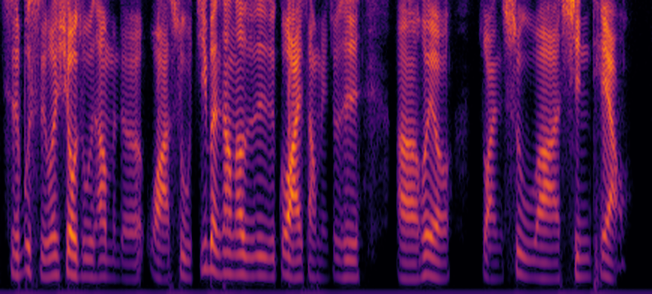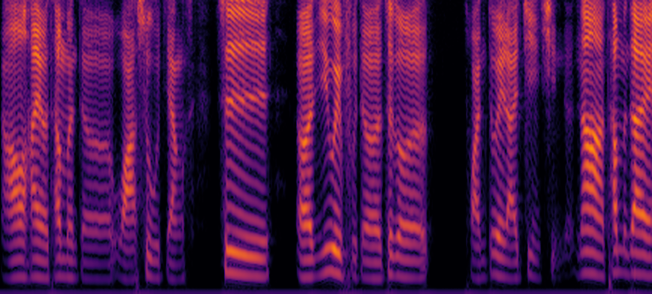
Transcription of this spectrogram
时不时会秀出他们的瓦数，基本上都是挂在上面，就是呃会有转速啊、心跳，然后还有他们的瓦数这样子，是呃 z w i f 的这个团队来进行的。那他们在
